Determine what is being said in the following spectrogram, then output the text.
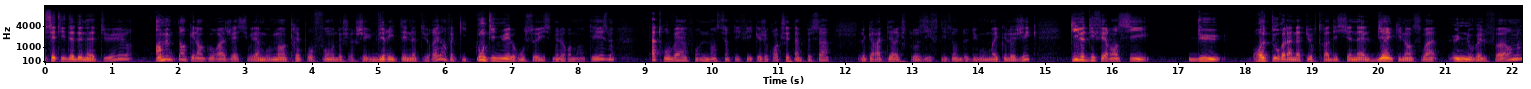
cette idée de nature, en même temps qu'elle encourageait, si vous voulez, un mouvement très profond de chercher une vérité naturelle, enfin qui continuait le rousseauisme et le romantisme, a trouvé un fondement scientifique. Et je crois que c'est un peu ça, le caractère explosif, disons, du mouvement écologique, qui le différencie du retour à la nature traditionnelle, bien qu'il en soit une nouvelle forme,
